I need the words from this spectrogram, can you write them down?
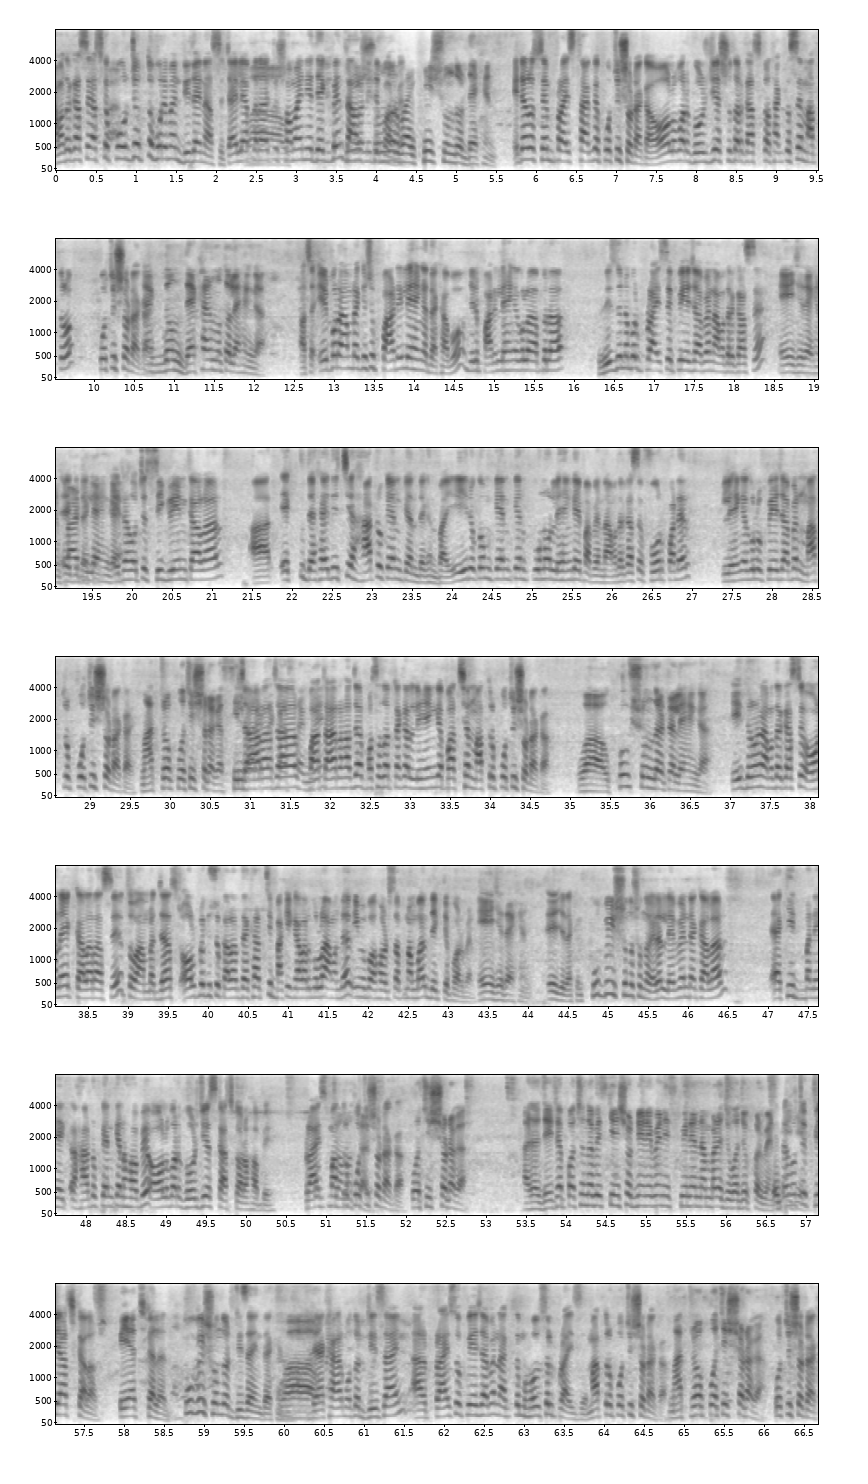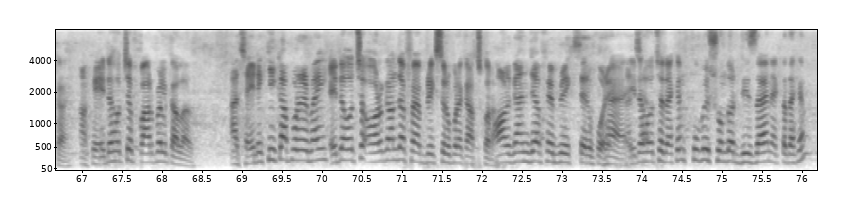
আমাদের কাছে আজকে পর্যাপ্ত পরিমাণ ডিজাইন আছে। চাইলে আপনারা একটু সময় নিয়ে দেখবেন তাহলে নিতে সুন্দর পারবেন। ভাই কি সুন্দর দেখেন। এটারও সেম প্রাইস থাকবে পঁচিশশো টাকা। অল ওভার গর্জিয়াস সুতার কাজ করা থাকতেছে মাত্র পঁচিশশো টাকা। একদম দেখার মতো লেহেঙ্গা। আচ্ছা এরপরে আমরা কিছু পার্টি লেহেঙ্গা দেখাবো। যে পার্টি লেহেঙ্গাগুলো আপনারা রিজনেবল প্রাইসে পেয়ে যাবেন আমাদের কাছে। এই যে দেখেন পার্টি লেহেঙ্গা। এটা হচ্ছে সি গ্রিন কালার আর একটু দেখাই দিচ্ছি হাঁটু ক্যান ক্যান দেখেন ভাই। এইরকম ক্যান ক্যান কোনো লেহেঙ্গাই পাবেন না। আমাদের কাছে ফোর পার্টের লেহেঙ্গাগুলো পেয়ে যাবেন মাত্র পঁচিশশো টাকায়। মাত্র পঁচিশশো টাকা চার হাজার চার হাজার পাঁচ হাজার টাকার লেহেঙ্গা পাচ্ছেন মাত্র পঁচিশশো টাকা। ওয়াও খুব সুন্দর একটা লেহেঙ্গা। এই ধরনের আমাদের কাছে অনেক কালার আছে তো আমরা জাস্ট অল্প কিছু কালার দেখাচ্ছি বাকি কালারগুলো আমাদের ইমো বা হোয়াটসঅ্যাপ নাম্বার দেখতে পারবেন। এই যে দেখেন। এই যে দেখেন খুবই সুন্দর সুন্দর এটা লেভেন্ডার কালার একই মানে হার্টু ক্যান ক্যান হবে অল ওভার গর্জিয়াস কাজ করা হবে। প্রাইস মাত্র পঁচিশশো টাকা। পঁচিশশো টাকা। আচ্ছা যেটা পছন্দ হবে স্ক্রিনশট নিয়ে নেবেন স্ক্রিনের নাম্বারে যোগাযোগ করবেন। এটা হচ্ছে পেঁয়াজ কালার। পেঁয়াজ কালার। খুবই সুন্দর ডিজাইন দেখেন। দেখার মতো ডিজাইন আর প্রাইসও পেয়ে যাবেন একদম হোলসেল প্রাইসে মাত্র পঁচিশশো টাকা। মাত্র পঁচিশশো টাকা। পঁচিশশো টাকা। Okay. এটা হচ্ছে পার্পল কালার আচ্ছা এটা কি কাপড়ের ভাই? এটা হচ্ছে অর্গানজা ফ্যাব্রিক্স এর উপরে কাজ করা। অর্গানজা ফেব্রিক্স এর উপরে। হ্যাঁ এটা আচ্ছা। হচ্ছে দেখেন খুবই সুন্দর ডিজাইন একটা দেখেন।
